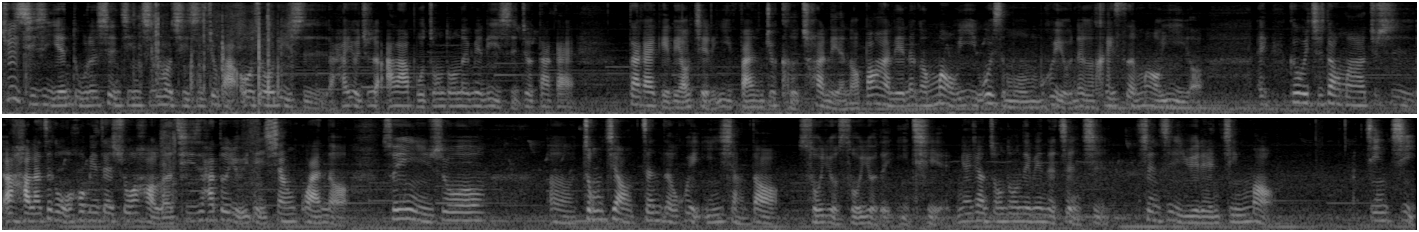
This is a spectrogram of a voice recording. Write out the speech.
就是其实研读了圣经之后，其实就把欧洲历史，还有就是阿拉伯中东那边历史，就大概大概给了解了一番，就可串联了，包含连那个贸易，为什么我们会有那个黑色贸易哦？哎，各位知道吗？就是啊，好了，这个我后面再说好了。其实它都有一点相关的哦，所以你说，呃，宗教真的会影响到所有所有的一切。你看，像中东那边的政治，甚至于连经贸、经济，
